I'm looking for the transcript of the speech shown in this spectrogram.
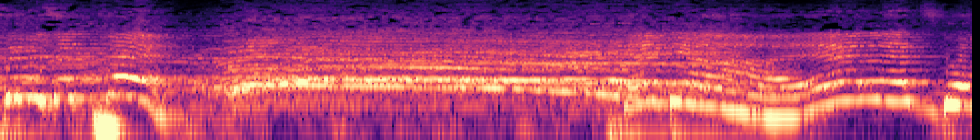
que vous êtes prêts? Très bien, et let's go!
